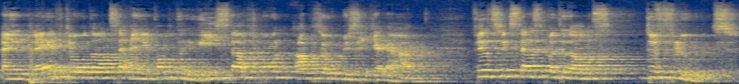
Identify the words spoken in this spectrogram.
En je blijft doordansen en je komt de restart gewoon achter op muziek eraan. Veel succes met de dans De Vloed.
